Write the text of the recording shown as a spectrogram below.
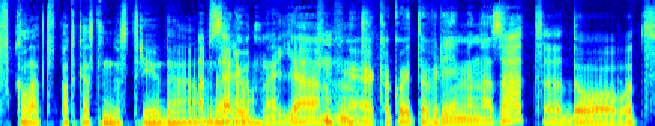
Вклад в подкаст-индустрию, да. Абсолютно. Да. Я какое-то время назад, до вот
